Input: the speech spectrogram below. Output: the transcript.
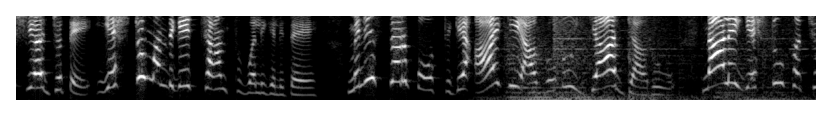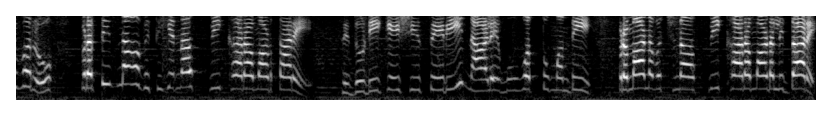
ಜೊತೆ ಎಷ್ಟು ಮಂದಿಗೆ ಚಾನ್ಸ್ ಒಲಿಗಲಿದೆ ಮಿನಿಸ್ಟರ್ ಪೋಸ್ಟ್ಗೆ ಆಯ್ಕೆಯಾಗೋದು ಯಾರ್ಯಾರು? ನಾಳೆ ಎಷ್ಟು ಸಚಿವರು ಪ್ರತಿಜ್ಞಾ ವಿಧಿಯನ್ನ ಸ್ವೀಕಾರ ಮಾಡ್ತಾರೆ. ಸಿದ್ದು ಡಿಕೆಶಿ ಸೇರಿ ನಾಳೆ ಮೂವತ್ತು ಮಂದಿ ಪ್ರಮಾಣ ವಚನ ಸ್ವೀಕಾರ ಮಾಡಲಿದ್ದಾರೆ.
